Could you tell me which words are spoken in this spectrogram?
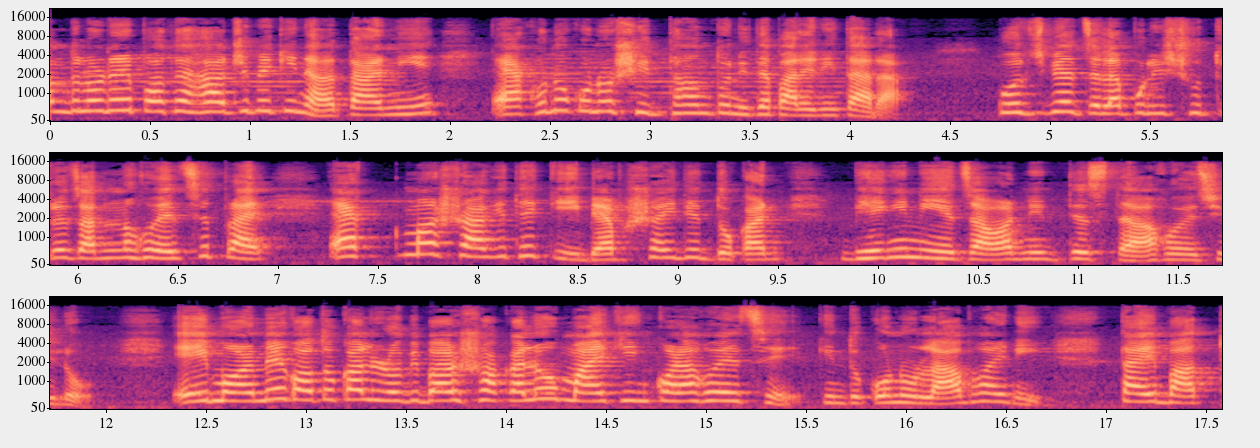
আন্দোলনের পথে হাঁটবে কিনা তা নিয়ে এখনও কোনো সিদ্ধান্ত নিতে পারেনি তারা। কোচবিহার জেলা পুলিশ সূত্রে জানানো হয়েছে, প্রায় এক মাস আগে থেকেই ব্যবসায়ীদের দোকান ভেঙে নিয়ে যাওয়ার নির্দেশ দেওয়া হয়েছিল। এই মর্মে গতকাল রবিবার সকালেও মাইকিং করা হয়েছে, কিন্তু কোনো লাভ হয়নি। তাই বাধ্য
